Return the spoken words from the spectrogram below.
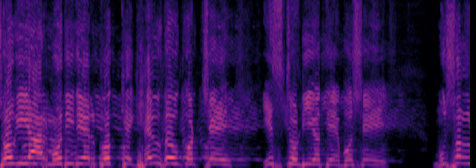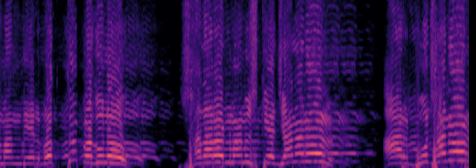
যোগী আর মোদীদের পক্ষে ঘেউ ঘেউ করছে স্টুডিওতে বসে। মুসলমানদের বক্তব্যগুলো সাধারণ মানুষকে জানানোর আর বোঝানোর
